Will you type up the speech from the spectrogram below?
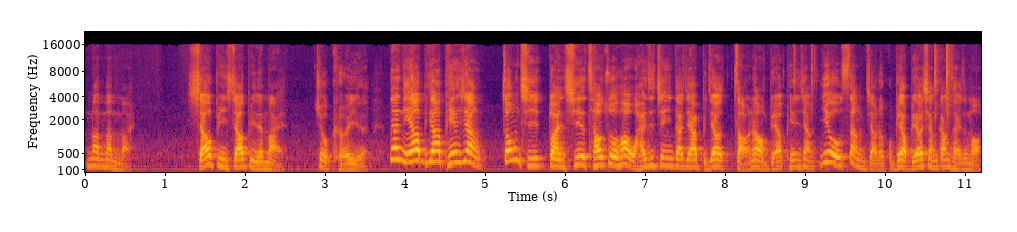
慢慢买，小笔小笔的买。就可以了。那你要比较偏向中期、短期的操作的话，我还是建议大家比较找那种比较偏向右上角的股票，不要像刚才什么，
